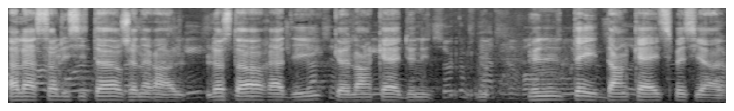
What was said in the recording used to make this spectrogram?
à la solliciteur générale. Le a dit que l'enquête d'une unité d'enquête spéciale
